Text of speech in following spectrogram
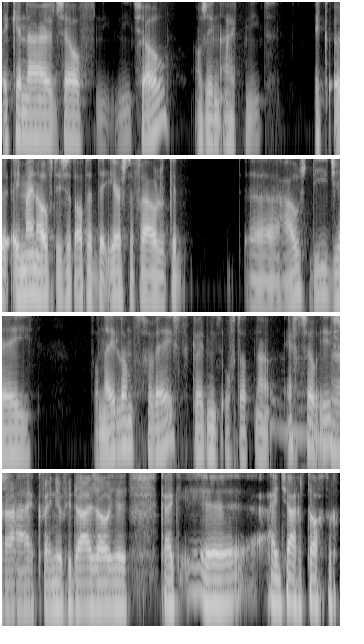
ik ken haar zelf niet, niet zo. Als in eigenlijk niet. Ik, eh, in mijn hoofd is het altijd de eerste vrouwelijke eh, house DJ van Nederland geweest. Ik weet niet of dat nou echt zo is. Ja, ik weet niet of je daar zo... Je, kijk, eh, eind jaren tachtig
